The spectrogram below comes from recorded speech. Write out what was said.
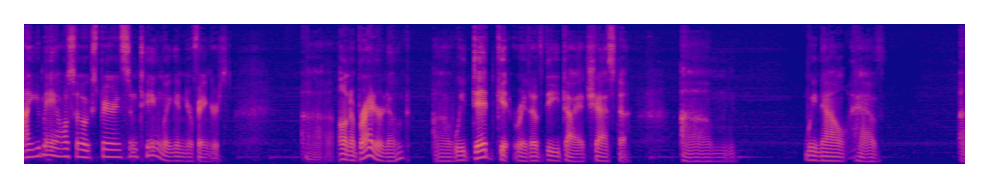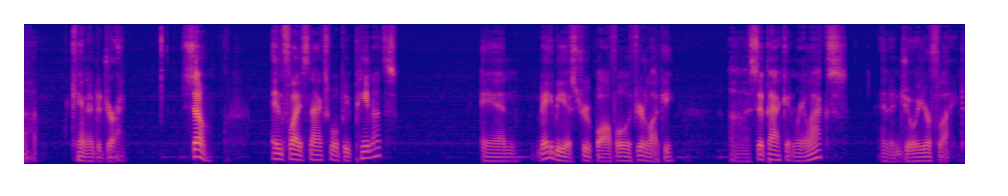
Uh, you may also experience some tingling in your fingers. On a brighter note, we did get rid of the Diet Shasta. Um, we now have uh, Canada Dry. So, in flight snacks will be peanuts and maybe a stroop waffle if you're lucky. Uh, sit back and relax and enjoy your flight.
